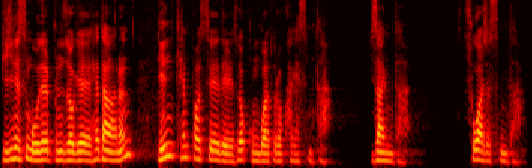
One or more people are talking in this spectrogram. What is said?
비즈니스 모델 분석에 해당하는 린 캠퍼스에 대해서 공부하도록 하겠습니다. 이상입니다. 수고하셨습니다.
